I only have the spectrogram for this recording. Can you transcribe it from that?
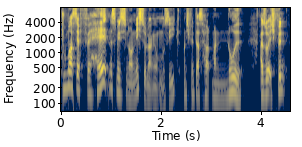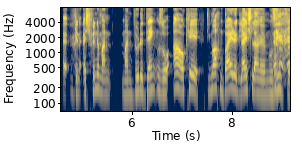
du machst ja verhältnismäßig noch nicht so lange Musik und ich finde, das hört man null. Also ich finde, äh, ich finde, man, man würde denken so, ah, okay, die machen beide gleich lange Musik. So.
